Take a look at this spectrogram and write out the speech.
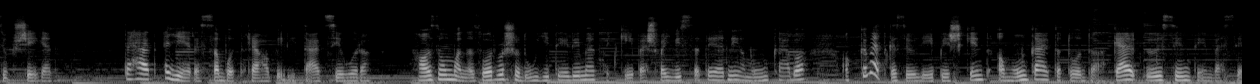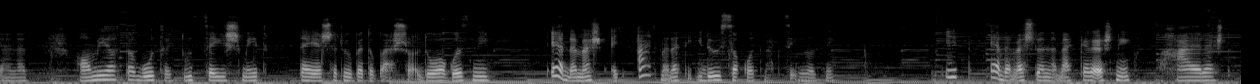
szükséged, tehát egyénre szabott rehabilitációra. Ha azonban az orvosod úgy ítéli meg, hogy képes vagy visszatérni a munkába, a következő lépésként a munkáltatóddal kell őszintén beszélned. Ha amiatt aggódsz, hogy tudsz-e ismét teljes erőbedobással dolgozni, érdemes egy átmeneti időszakot megcélozni. Itt érdemes lenne megkeresni a HR-est,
